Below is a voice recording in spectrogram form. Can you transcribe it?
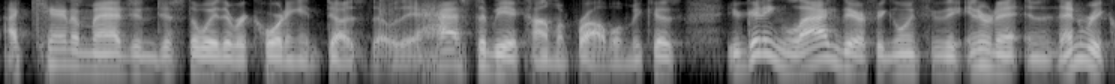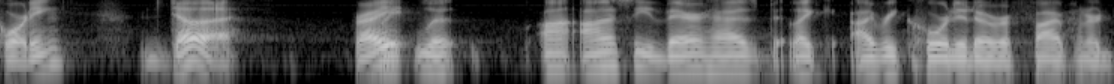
I can't imagine just the way they're recording it does though. It has to be a common problem because you're getting lag there if you're going through the internet and then recording. Duh. Right? Honestly, there has been like I've recorded over 500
